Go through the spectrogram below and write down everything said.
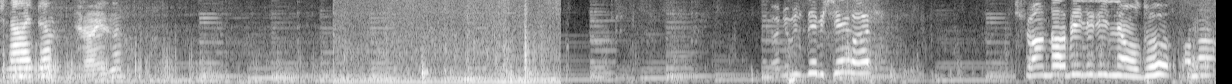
Günaydın. Günaydın. Önümüzde bir şey var. Şu an daha belli değil ne olduğu ama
